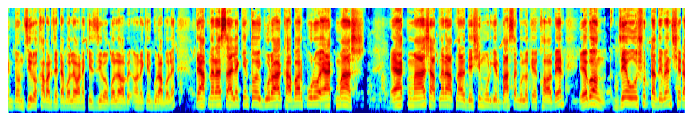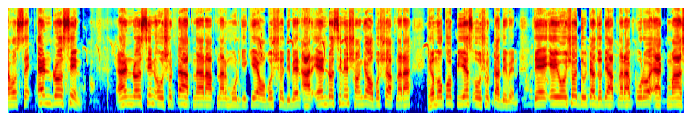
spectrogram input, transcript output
একদম জিরো খাবার যেটা বলে, অনেকে জিরো বলে অনেকে গুঁড়া বলে। তো আপনারা চাইলে কিন্তু ওই গুঁড়া খাবার পুরো এক মাস এক মাস আপনারা আপনার দেশি মুরগির বাচ্চাগুলোকে খাওয়াবেন এবং যে ওষুধটা দেবেন সেটা হচ্ছে অ্যান্ড্রোসিন। অ্যান্ড্রোসিন ওষুধটা আপনার আপনার মুরগিকে অবশ্যই দিবেন। আর অ্যান্ড্রোসিনের সঙ্গে অবশ্যই আপনারা হেমোকোপিএস ওষুধটা দেবেন। তে এই ওষুধ দুইটা যদি আপনারা পুরো এক মাস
